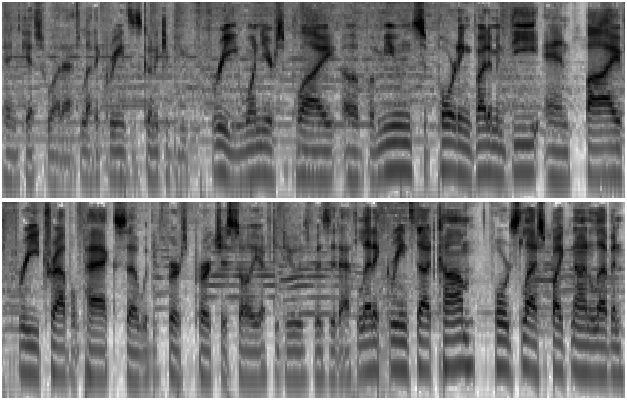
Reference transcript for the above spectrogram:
and guess what? Athletic Greens is going to give you free one year supply of immune supporting vitamin D and five free travel packs uh, with your first purchase. All you have to do is visit athleticgreens.com forward slash spike 911.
